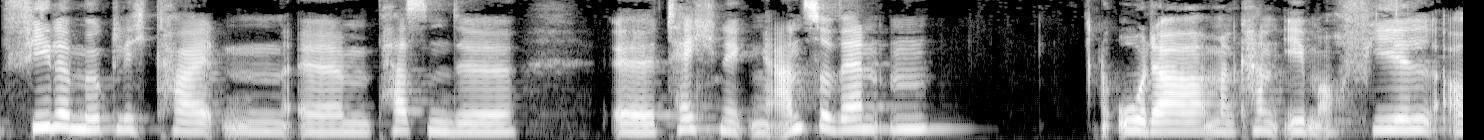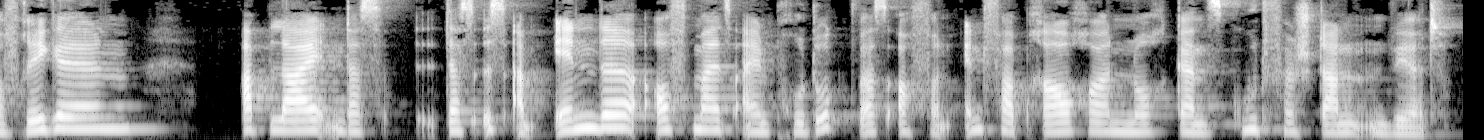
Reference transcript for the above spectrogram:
viele Möglichkeiten, ähm, passende äh, Techniken anzuwenden. Oder man kann eben auch viel auf Regeln ableiten. Das, das ist am Ende oftmals ein Produkt, was auch von Endverbrauchern noch ganz gut verstanden wird.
